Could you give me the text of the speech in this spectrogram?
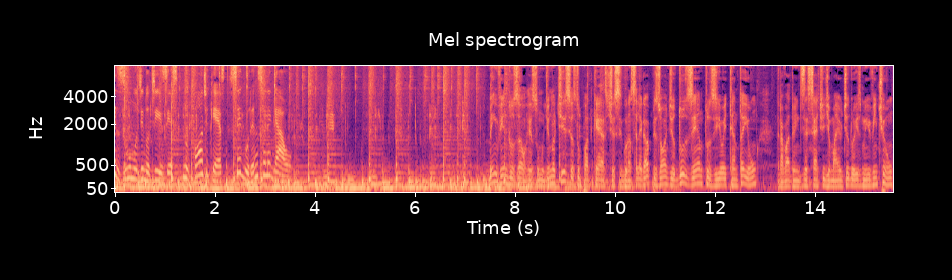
Resumo de notícias no podcast Segurança Legal. Bem-vindos ao resumo de notícias do podcast Segurança Legal, episódio 281 gravado em 17 de maio de 2021.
